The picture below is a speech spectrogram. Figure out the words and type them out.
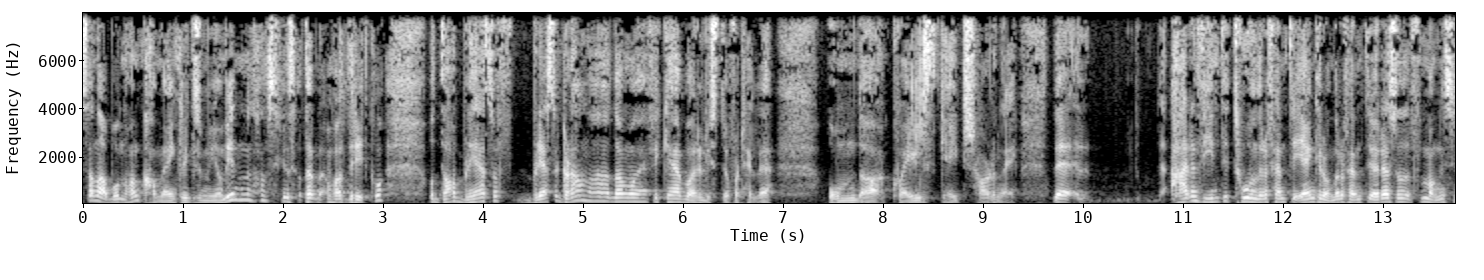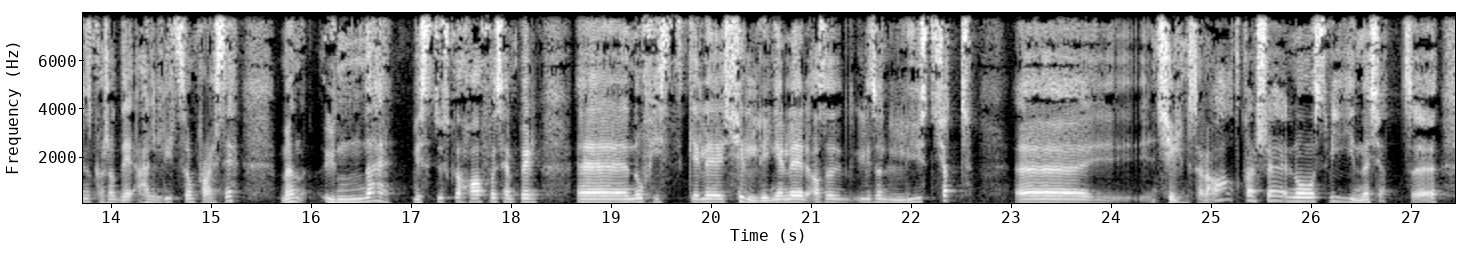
Sa naboen. Han kan egentlig ikke så mye om vin, men han syntes at den var dritgod. Og da ble jeg så, ble jeg så glad. Da fikk jeg bare lyst til å fortelle om da Quails Gate Chardonnay. Det er en vin til 251 kroner og 50 øre, så for mange syns kanskje at det er litt sånn pricy. Men unn deg, hvis du skal ha f.eks. Eh, noe fisk eller kylling eller altså litt sånn lyst kjøtt Eh, kyllingsalat, kanskje? Noe svinekjøtt? Eh,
